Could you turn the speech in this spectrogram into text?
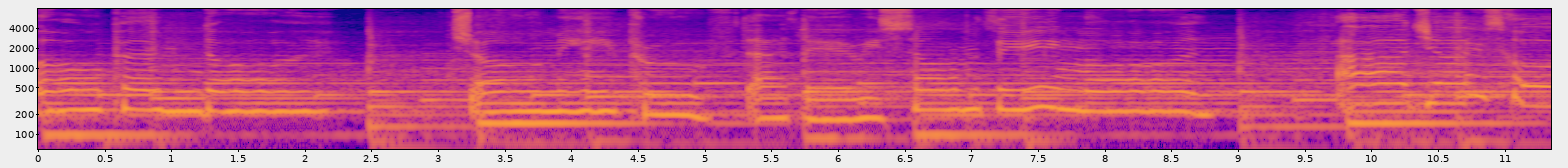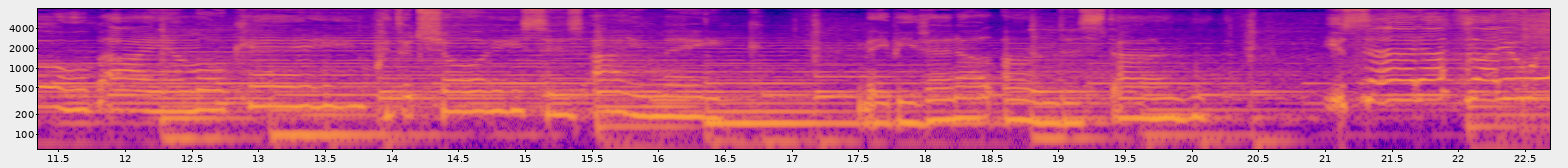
Open door. Show me proof that there is something more. I just hope I am okay with the choices I make. Maybe then I'll understand. You said I'd fly away,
